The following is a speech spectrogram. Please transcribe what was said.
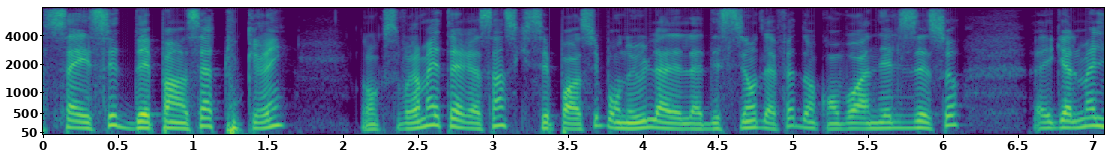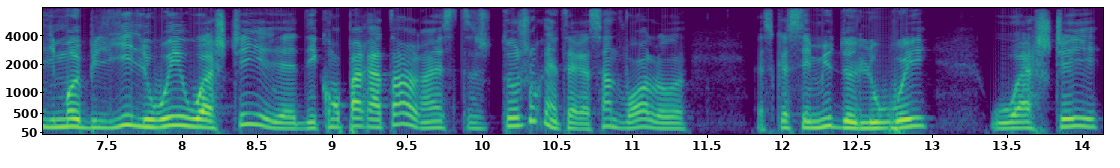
cesser de dépenser à tout craint. Donc, c'est vraiment intéressant ce qui s'est passé. on a eu la, décision de la fête, donc on va analyser ça. Euh, également, l'immobilier loué ou acheté, des comparateurs. Hein. C'est toujours intéressant de voir, est-ce que c'est mieux de louer ou acheter,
